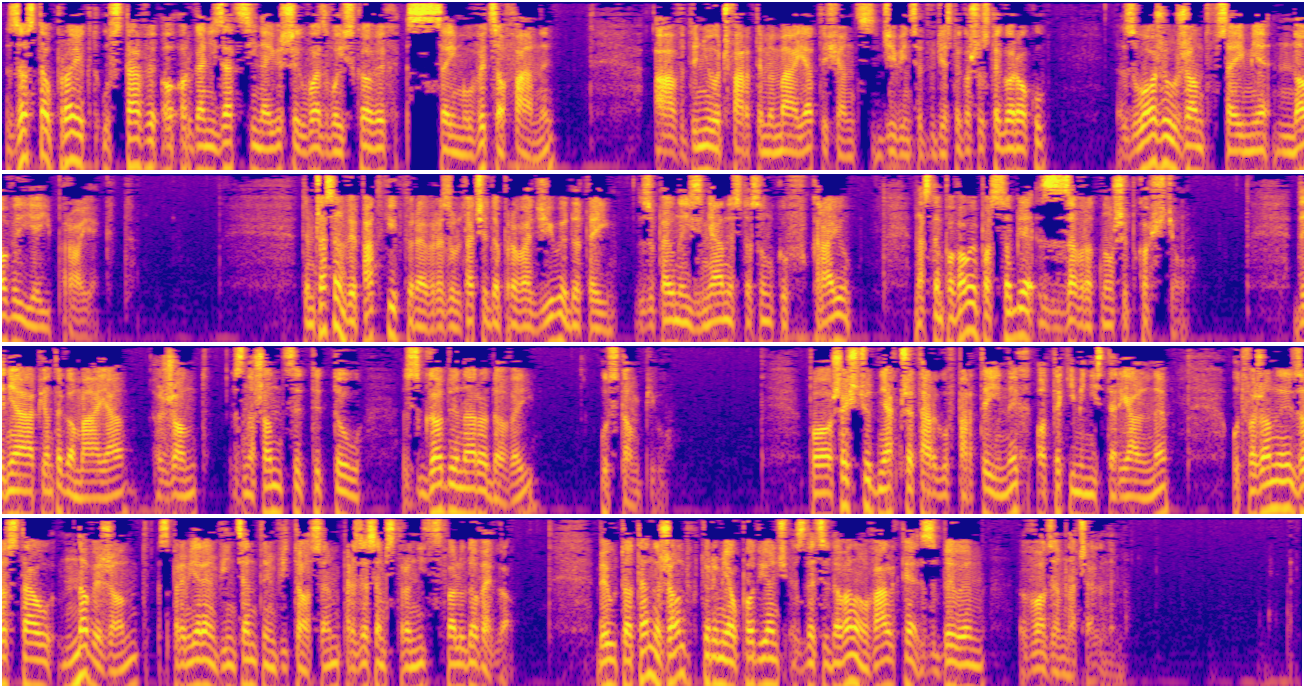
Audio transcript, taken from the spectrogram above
został projekt ustawy o organizacji najwyższych władz wojskowych z Sejmu wycofany, a w dniu 4 maja 1926 roku złożył rząd w Sejmie nowy jej projekt. Tymczasem wypadki, które w rezultacie doprowadziły do tej zupełnej zmiany stosunków w kraju, następowały po sobie z zawrotną szybkością. Dnia 5 maja rząd, znoszący tytuł zgody narodowej ustąpił. Po sześciu dniach przetargów partyjnych oteki ministerialne utworzony został nowy rząd z premierem Wincentym Witosem, prezesem Stronnictwa Ludowego. Był to ten rząd, który miał podjąć zdecydowaną walkę z byłym wodzem naczelnym.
